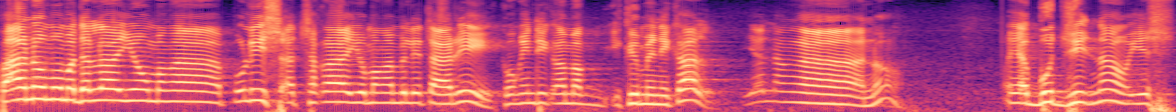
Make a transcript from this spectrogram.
Paano mo madala yung mga pulis at saka yung mga military kung hindi ka mag-ecumenical? Yan ang uh, ano. Kaya Budji now is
